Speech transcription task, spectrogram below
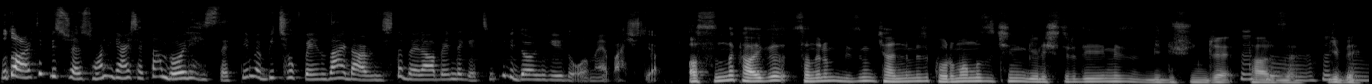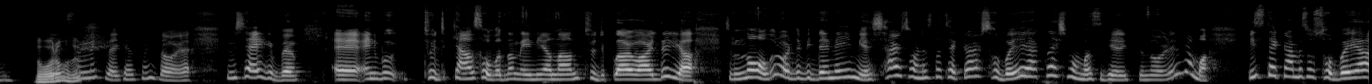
Bu da artık bir süre sonra gerçekten böyle hissettiğim ve birçok benzer davranışı da beraberinde getirdiği bir döngüyü doğurmaya başlıyor. Aslında kaygı sanırım bizim kendimizi korumamız için geliştirdiğimiz bir düşünce tarzı gibi. Doğru mudur? Kesinlikle, kesinlikle öyle. Şimdi şey gibi, e, hani bu çocukken sobadan eli yanan çocuklar vardır ya. Şimdi ne olur orada bir deneyim yaşar, sonrasında tekrar sobaya yaklaşmaması gerektiğini öğrenir ama biz tekrar mesela sobaya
